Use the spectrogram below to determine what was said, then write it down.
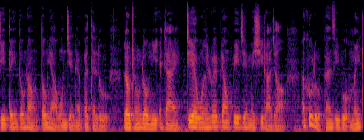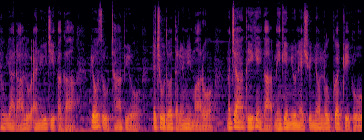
ကြီးသိန်း3300ဝန်းကျင်နဲ့ပတ်သက်လို့လှုပ်ထုံးလုံနည်းအတိုင်းတရားဝင်လွှဲပြောင်းပေးခြင်းမရှိတာကြောင့်အခုလိုဖမ်းဆီးဖို့အမိန့်ထုတ်ရတာလို့ NUG ဘက်ကပြောဆိုထားပြီးတော့တချို့သောသတင်းတွေမှာတော့မကြာသေးခင်ကမင်းကင်းမျိုးနယ်ရွှေမျောလုတ်ကွက်တွေကို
